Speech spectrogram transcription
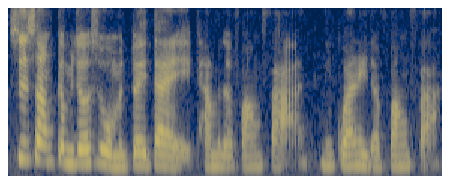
事实上，根本就是我们对待他们的方法，你管理的方法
